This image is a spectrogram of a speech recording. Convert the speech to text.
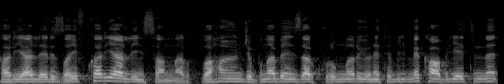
kariyerleri zayıf kariyerli insanlar, daha önce buna benzer kurumları yönetebilme kabiliyetine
